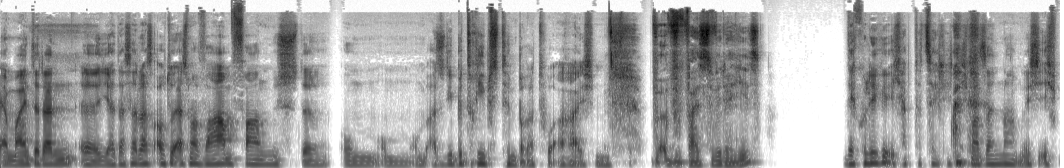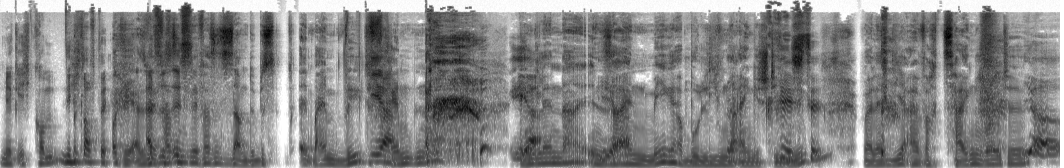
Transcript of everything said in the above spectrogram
er meinte dann, äh, ja, dass er das Auto erstmal warm fahren müsste, um, um, um also die Betriebstemperatur erreichen müsste. We- we- Weißt du, wie der hieß? Der Kollege, ich habe tatsächlich nicht mal seinen Namen. Ich, ich, ich komme nicht auf den. Okay, also, Also wir, fassen, ist- wir fassen zusammen. Du bist bei einem wildfremden Ja. Engländer in Ja. seinen Megaboliden eingestiegen, Richtig. weil er dir einfach zeigen wollte, Ja,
